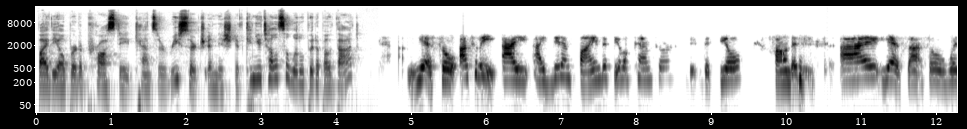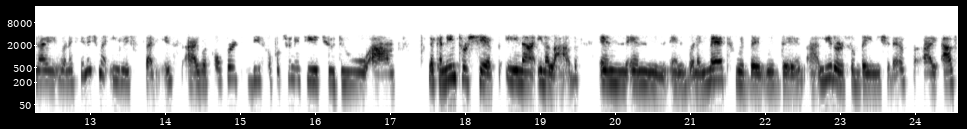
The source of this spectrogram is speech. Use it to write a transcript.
by the Alberta Prostate Cancer Research Initiative. Can you tell us a little bit about that? Yes. So actually, I I didn't find the field of cancer. The, the field founded it. I yes. Uh, so when I when I finished my English studies, I was offered this opportunity to do um, like an internship in a in a lab. And and and when I met with the with the uh, leaders of the initiative, I asked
